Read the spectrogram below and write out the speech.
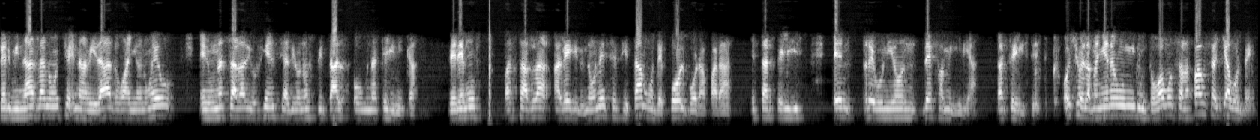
terminar la noche de Navidad o Año Nuevo en una sala de urgencia de un hospital o una clínica. Queremos pasarla alegre, no necesitamos de pólvora para estar feliz en reunión de familia. Estar felices. 8 de la mañana, un minuto. Vamos a la pausa, ya volvemos.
